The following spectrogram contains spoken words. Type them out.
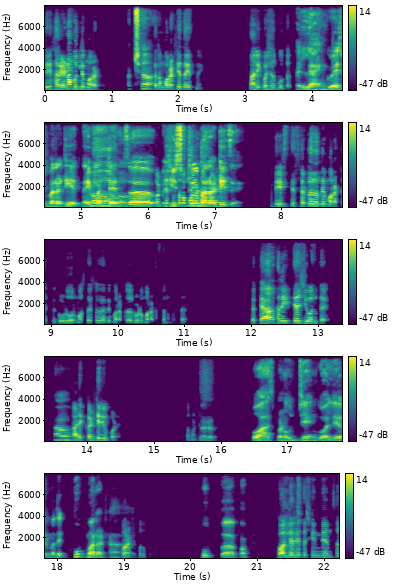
ते हरियाणामधले मराठा अच्छा. त्यांना मराठी येता येत नाही. स्थानिक भाषेत बोलतात. लँग्वेज मराठी येत नाही हो, पण हो, हो. त्यांचं हिस्ट्री मराठीच आहे. तेच ते सगळं झाले मराठ्यात रोडवर मस्त झाले. मराठा रोड मराठा असताना म्हटलं तर त्या अर्थाने इतिहास जिवंत आहे हो. आणि कंटिन्यू पण आहे. बरोबर. हो आज पण उज्जैन ग्वालियरमध्ये खूप मराठा मराठी बरोबर आहे. खूप पॉप्युलर ग्वाल्हेर हे तर शिंदेचं.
